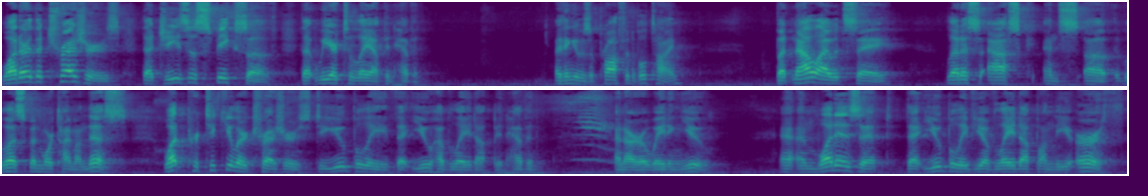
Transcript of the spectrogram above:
What are the treasures that Jesus speaks of that we are to lay up in heaven? I think it was a profitable time. But now I would say, let us ask and uh, let us spend more time on this. What particular treasures do you believe that you have laid up in heaven and are awaiting you? And what is it that you believe you have laid up on the earth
